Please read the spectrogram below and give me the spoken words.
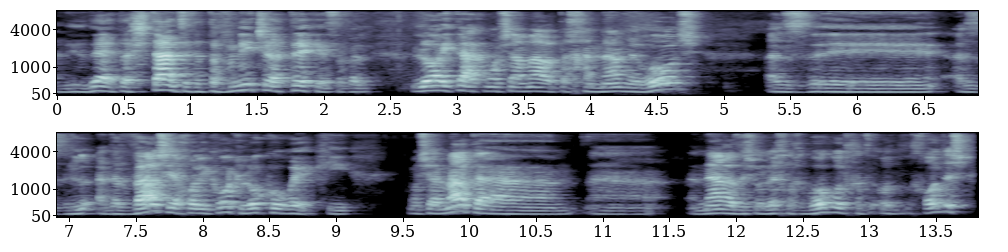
אני יודע, את השטאנץ, את התבנית של הטקס, אבל לא הייתה, כמו שאמרת, הכנה מראש, אז, אה, אז הדבר שיכול לקרות לא קורה, כי כמו שאמרת, הנער הזה שהולך לחגוג עוד, חצ... עוד חודש,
